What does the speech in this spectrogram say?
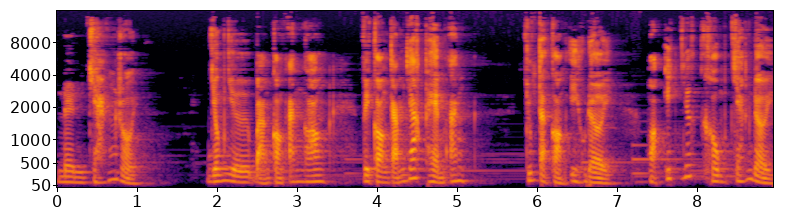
nên chán rồi. Giống như bạn còn ăn ngon, vì còn cảm giác thèm ăn. Chúng ta còn yêu đời, hoặc ít nhất không chán đời.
